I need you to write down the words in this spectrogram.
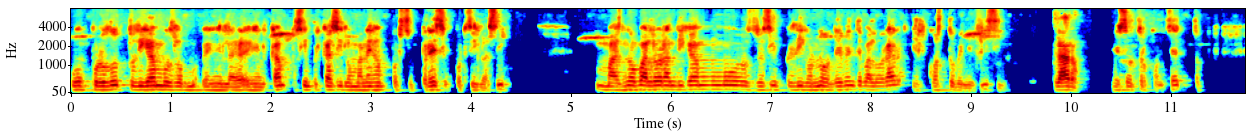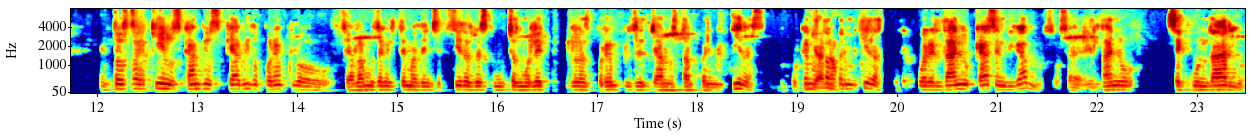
un producto, digamos, en, en el campo siempre casi lo manejan por su precio, por decirlo así. Más no valoran, digamos, yo siempre digo, no, deben de valorar el costo-beneficio. Claro es otro concepto. Entonces, aquí en los cambios que ha habido, por ejemplo, si hablamos en el tema de insecticidas, ves que muchas moléculas, por ejemplo, ya no están permitidas. ¿Por qué no están permitidas? Por el daño que hacen, digamos, o sea, el daño secundario,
